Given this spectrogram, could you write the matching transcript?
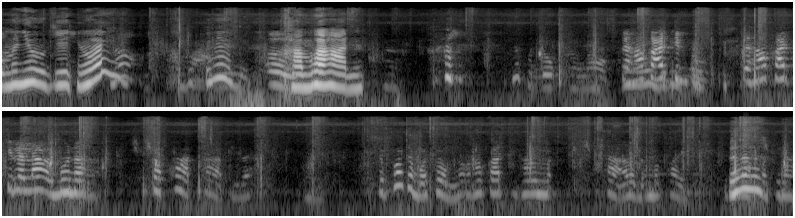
ก้อยเกี่ยวมันอยู่กี่เฮ้ยอืมคำหวานแต่เขาคัดกิน แต่เขาคัดกินแล้วแล้วมือนะชอบพลาดพลาดอยู่แล้วแต่พ่อจะผสมเนาะเขาคัดเขาขาเอาแบบมาไข่เออมาทีละ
